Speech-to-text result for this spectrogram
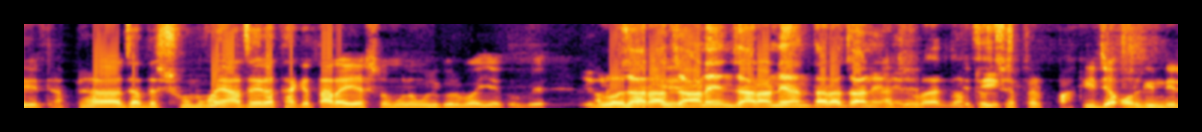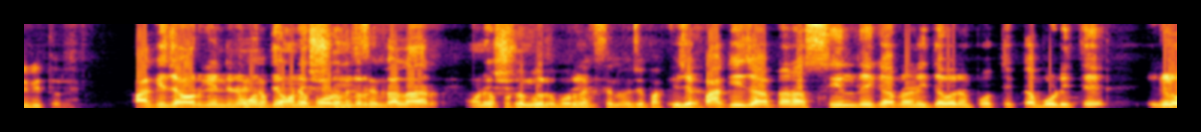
রেট আপনারা যাদের সময় আজাইরা থাকে তারাই আসলে মোলামুলি করবে ইয়া করবে। এগুলো যারা জানেন যারা নেন তারা জানেন আচ্ছা, এগুলো একদম এটা হচ্ছে আপনার পাকিজা অর্গেন্ডির ভিতরে। পাকিজা অর্গেন্ডির মধ্যে অনেক সুন্দর কালার অনেক সুন্দর বড় লাগছে না যে পাকিজা। পাকিজা আপনারা সিল দেখে আপনারা নিতে পারেন প্রত্যেকটা বডিতে এগুলো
